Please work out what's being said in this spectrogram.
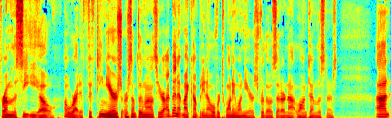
from the CEO. Oh, right. At 15 years or something when I was here. I've been at my company now over 21 years for those that are not longtime listeners. And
